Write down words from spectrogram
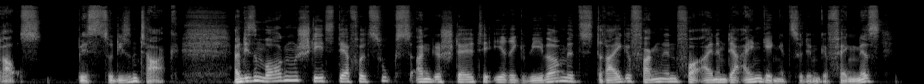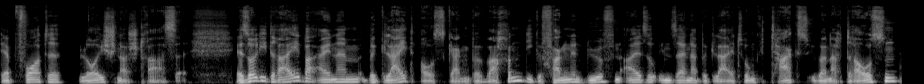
raus bis zu diesem Tag. An diesem Morgen steht der Vollzugsangestellte Erik Weber mit drei Gefangenen vor einem der Eingänge zu dem Gefängnis, der Pforte Leuschner Straße. Er soll die drei bei einem Begleitausgang bewachen. Die Gefangenen dürfen also in seiner Begleitung tagsüber nach draußen,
